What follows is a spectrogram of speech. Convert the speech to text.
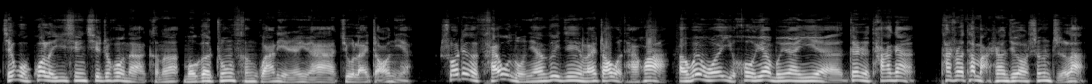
结果过了一星期之后呢，可能某个中层管理人员啊就来找你说，这个财务总监最近来找我谈话啊，问我以后愿不愿意跟着他干。他说他马上就要升职了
